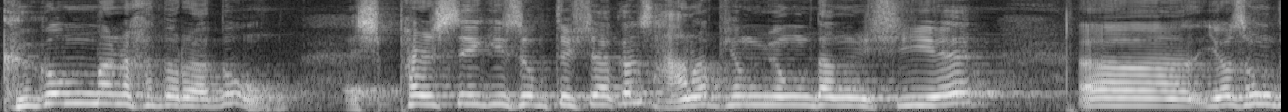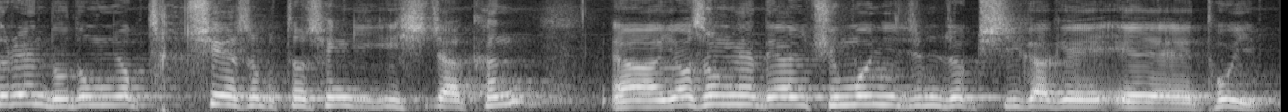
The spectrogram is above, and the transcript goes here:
그것만 하더라도 18세기서부터 시작한 산업혁명 당시에 어, 여성들의 노동력 착취에서부터 생기기 시작한 어, 여성에 대한 휴머니즘적 시각의 도입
